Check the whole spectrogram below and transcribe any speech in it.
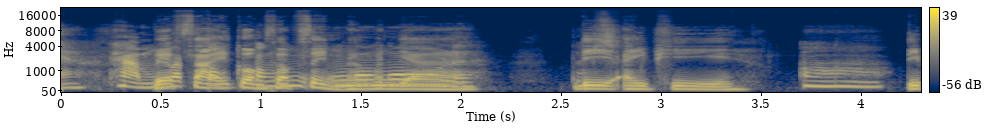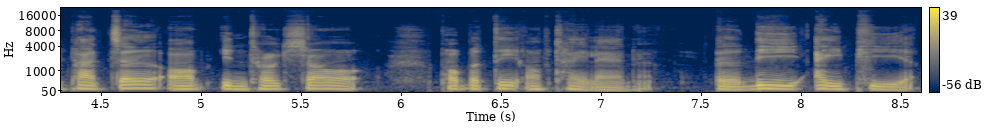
อะถามเว็บไซต์กรมทรัพย์สินทางปัญญาโง่ๆเลย DIP อ๋อ Departure of Intellectual Property of Thailand อะเออ DIP อะ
